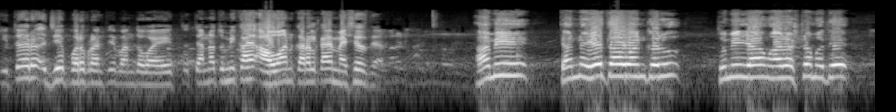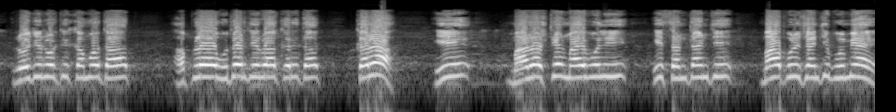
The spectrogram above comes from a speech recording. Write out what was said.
इतर जे परप्रांतीय बांधव आहेत त्यांना तुम्ही काय आव्हान कराल काय मेसेज द्याल? आम्ही त्यांना हेच आवाहन करू तुम्ही या महाराष्ट्रामध्ये रोजीरोटी कमवत आहात आपलं उदरनिर्वाह करीत आहात करा. ही महाराष्ट्रीयन मायबोली ही संतांची महापुरुषांची भूमी आहे.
